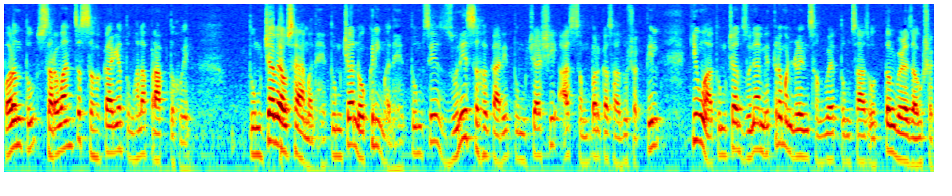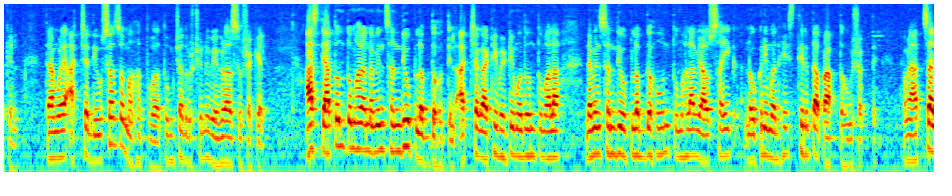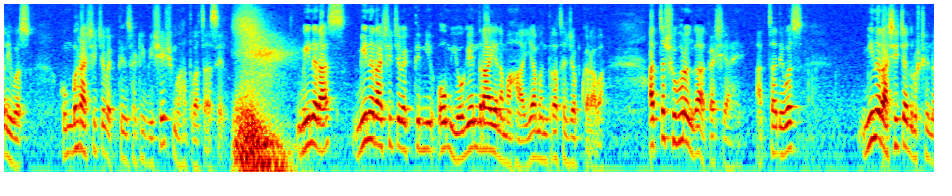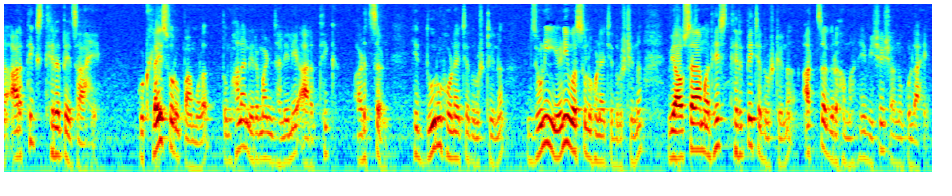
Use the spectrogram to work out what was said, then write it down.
परंतु सर्वांचं सहकार्य तुम्हाला प्राप्त होईल. तुमच्या व्यवसायामध्ये तुमच्या नोकरीमध्ये तुमचे जुने सहकारी तुमच्याशी आज संपर्क साधू शकतील किंवा तुमच्या जुन्या मित्रमंडळींसमवेत तुमचा आज उत्तम वेळ जाऊ शकेल. त्यामुळे आजच्या दिवसाचं महत्त्व तुमच्या दृष्टीने वेगळं असू शकेल. आज त्यातून तुम्हाला नवीन संधी उपलब्ध होतील. आजच्या गाठीभेटीमधून तुम्हाला नवीन संधी उपलब्ध होऊन तुम्हाला व्यावसायिक नोकरीमध्ये स्थिरता प्राप्त होऊ शकते. त्यामुळे आजचा दिवस कुंभ राशीच्या व्यक्तींसाठी विशेष महत्त्वाचा असेल. मीन रास मीन राशीच्या व्यक्तींनी ओम योगेंद्राय नमहा या मंत्राचा जप करावा. आजचा शुभ रंग आकाशी आहे. आजचा दिवस मीन राशीच्या दृष्टीनं आर्थिक स्थिरतेचा आहे. कुठल्याही स्वरूपामुळं तुम्हाला निर्माण झालेली आर्थिक अडचण ही दूर होण्याच्या दृष्टीनं जुनी येणी वसूल होण्याच्या दृष्टीनं व्यवसायामध्ये स्थिरतेच्या दृष्टीनं आजचं ग्रहमान हे विशेष अनुकूल आहे.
